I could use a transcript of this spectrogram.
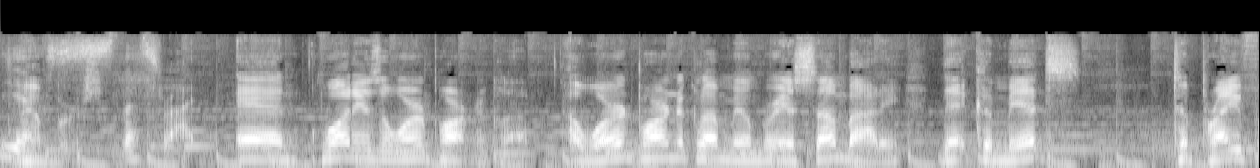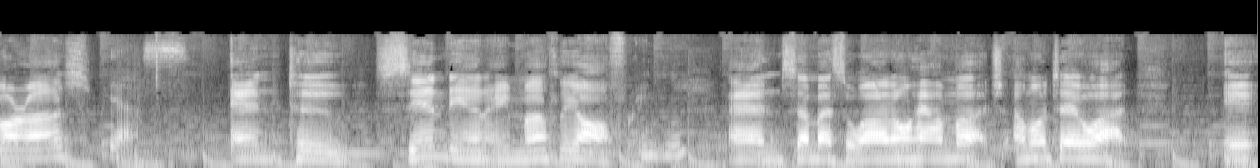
yes, members. That's right. And what is a Word Partner Club? A Word Partner Club member is somebody that commits to pray for us. Yes. And to send in a monthly offering. Mm-hmm. And somebody said, Well, I don't have much. I'm going to tell you what, it,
